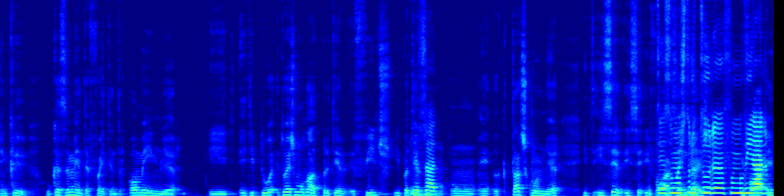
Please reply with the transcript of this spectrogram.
em que o casamento é feito entre homem e mulher e, e, tipo tu, tu és moldado para ter filhos e para teres um, um, é, que estares com uma mulher e, e ser e, ser, e Tens falares uma em gays, estrutura familiar e, falar, e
